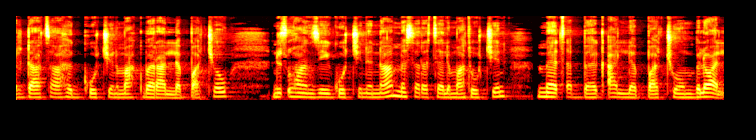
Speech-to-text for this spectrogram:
እርዳታ ህጎችን ማክበር አለባቸው፣ ንጹሐን ዜጎችንና መሰረተ ልማቶችን መጠበቅ አለባቸውም ብለዋል።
